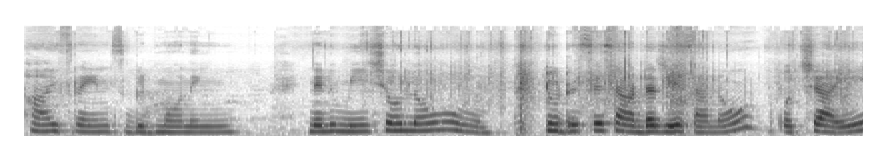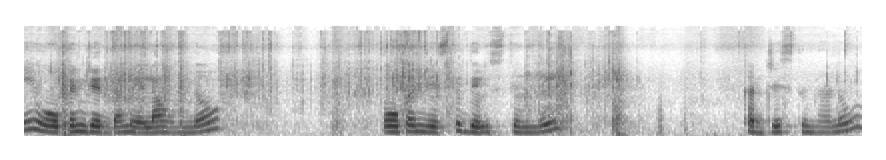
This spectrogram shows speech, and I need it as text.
హాయ్ ఫ్రెండ్స్ గుడ్ మార్నింగ్. నేను మీషోలో టూ డ్రెస్సెస్ ఆర్డర్ చేశాను. వచ్చాయి. ఓపెన్ చేద్దాం ఎలా ఉందో. ఓపెన్ చేస్తే తెలుస్తుంది. కట్ చేస్తున్నాను.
